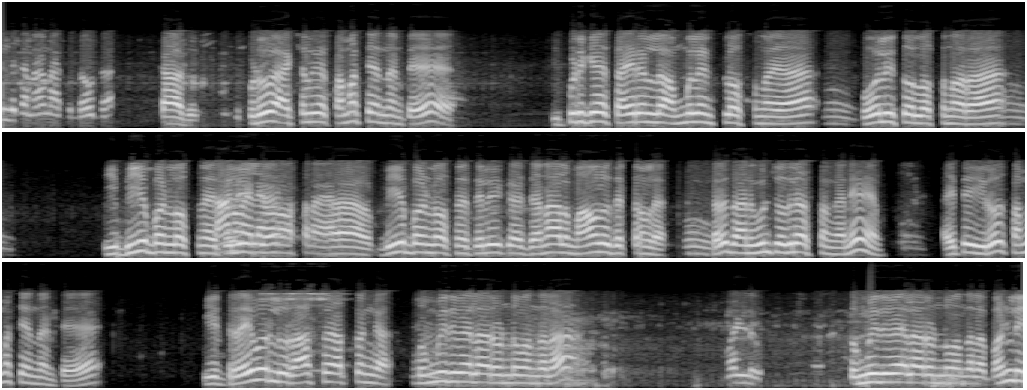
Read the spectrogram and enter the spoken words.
ఎందుకన్నా నాకు డౌట్ కాదు. ఇప్పుడు యాక్చువల్గా సమస్య ఏంటంటే ఇప్పటికే సైరన్లు అంబులెన్స్లో వస్తున్నాయా? పోలీసు వాళ్ళు వస్తున్నారా? ఈ బియ్య బండ్లు వస్తున్నాయి తెలియక? బియ్య బండ్లు వస్తున్నాయి తెలియక? జనాలు మామూలు తిట్టంలే సరే దాని గురించి వదిలేస్తాం కానీ అయితే ఈ రోజు సమస్య ఏంటంటే ఈ డ్రైవర్లు రాష్ట్ర వ్యాప్తంగా తొమ్మిది వేల రెండు వందల వాళ్ళు తొమ్మిది వేల రెండు వందల బండ్లు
